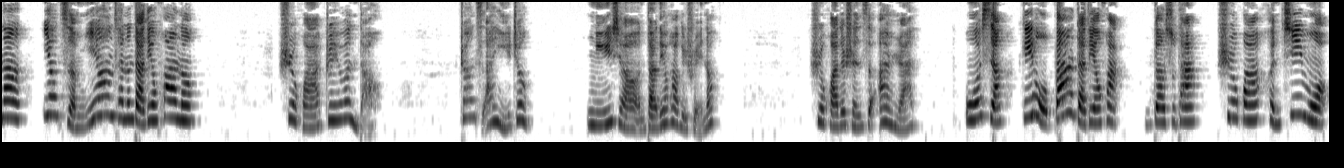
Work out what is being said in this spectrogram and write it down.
那要怎么样才能打电话呢？”世华追问道。张子安一怔：“你想打电话给谁呢？”世华的神色黯然：“我想给我爸打电话，告诉他世华很寂寞。”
